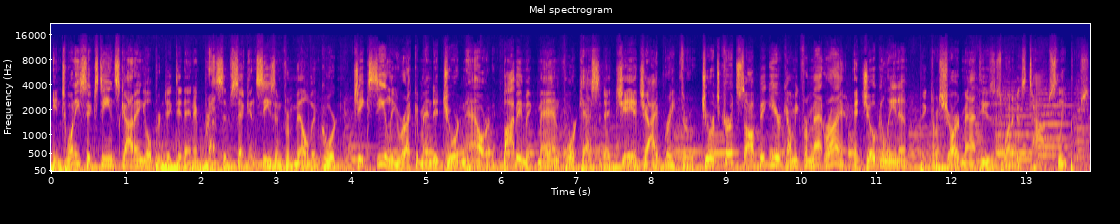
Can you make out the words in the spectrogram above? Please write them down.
In 2016, Scott Engel predicted an impressive second season from Melvin Gordon. Jake Ciely recommended Jordan Howard. Bobby McMahon forecasted a Jay Ajayi breakthrough. George Kurtz saw a big year coming from Matt Ryan. And Joe Galena picked Rishard Matthews as one of his top sleepers.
